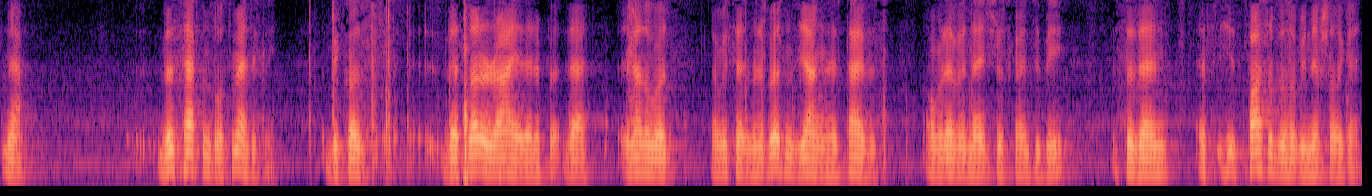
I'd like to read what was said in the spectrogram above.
Now, this happens automatically because that's not a raya that, a, that, in other words, like we said, when a person's young and has taivas, or whatever nature it's going to be, so then it's, it's possible he'll be nichshal again.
